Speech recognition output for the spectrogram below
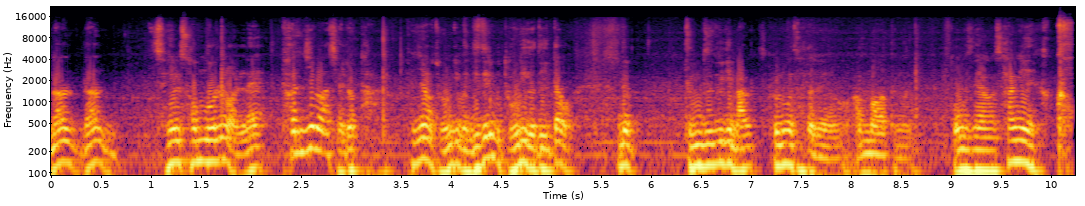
난, 난 생일 선물은 원래 편지만 제일 좋다. 편지만 좋은 게 뭐, 니들이 뭐 돈이 어디 있다고. 근데 등두들기 막 그런 거 사다 줘요. 안마 같은 거. 동생하고 상의해갖고.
